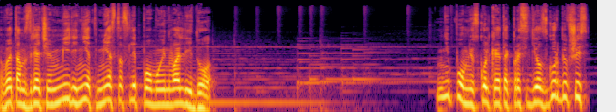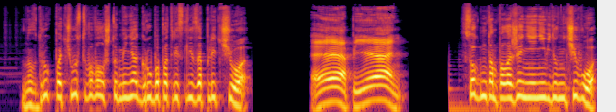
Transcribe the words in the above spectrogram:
В этом зрячем мире нет места слепому инвалиду. Не помню, сколько я так просидел сгорбившись, но вдруг почувствовал, что меня грубо потрясли за плечо. «Э, пьянь!» В согнутом положении я не видел ничего,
